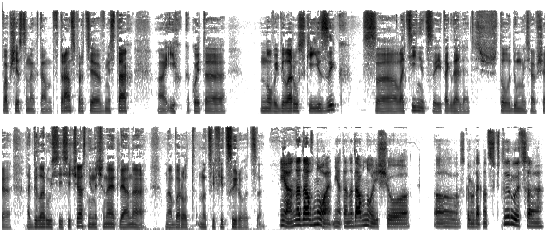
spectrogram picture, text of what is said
в общественных, там, в транспорте, в местах а, их какой-то новый белорусский язык с латиницей и так далее. То есть, что вы думаете вообще о Белоруссии сейчас? Не начинает ли она, наоборот, нацифицироваться? Не, она давно, нет, она давно еще, э, скажем так, нацифицируется,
